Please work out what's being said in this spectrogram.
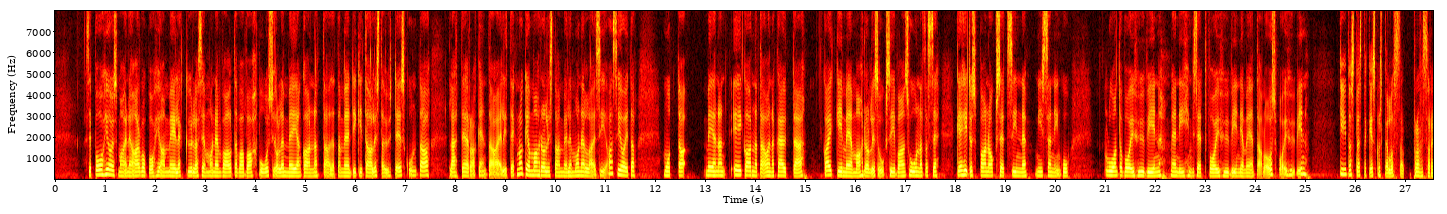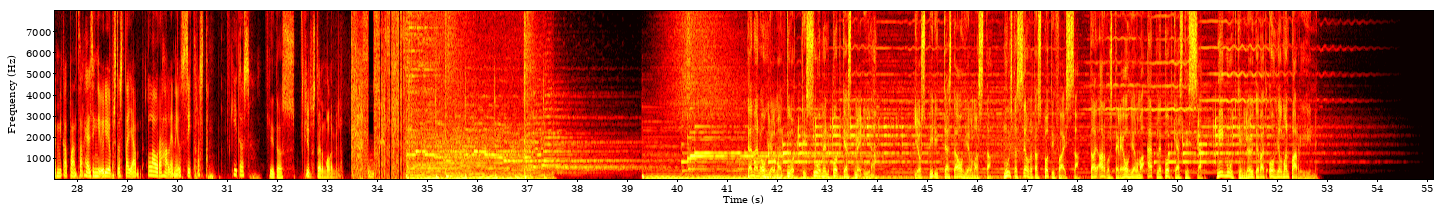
se pohjoismainen arvopohja on meille kyllä semmoinen valtava vahvuus, jolle meidän kannattaa tätä meidän digitaalista yhteiskuntaa lähteä rakentaa. Eli teknologia mahdollistaa meille monenlaisia asioita, mutta meidän ei kannata aina käyttää kaikkiin meidän mahdollisuuksia, vaan suunnata se kehityspanokset sinne, missä niin kuin luonto voi hyvin, meidän ihmiset voi hyvin ja meidän talous voi hyvin. Kiitos tästä keskustelussa professori Mika Pantsar Helsingin yliopistosta ja Laura Hallenius Sitrasta. Kiitos. Kiitos. Kiitos teille molemmille. Tämän ohjelman tuotti Suomen Podcast Media. Jos pidit tästä ohjelmasta, muista seurata Spotifyssa tai arvostele ohjelma Apple Podcastissa, niin muutkin löytävät ohjelman pariin.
